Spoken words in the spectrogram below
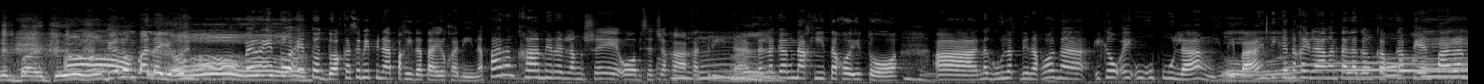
nagbayad, kayo, no? Ganun pala yun. Oo. Pero ito, ito Doc, kasi may pinapakita tayo kanina, parang camera lang siya eh, Obs at saka Katrina. Talagang nakita ko ito, ah, nagulat din ako na ikaw ay uupo lang, hindi ba? Hindi ka na kailangan talagang kapkapin, parang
